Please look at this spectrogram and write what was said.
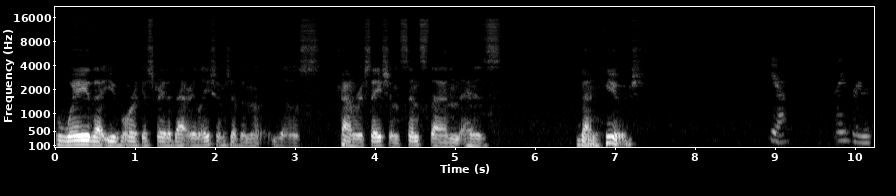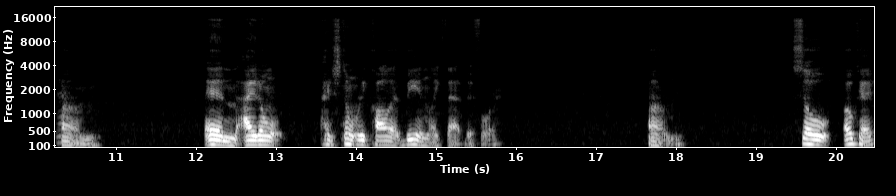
way that you've orchestrated that relationship and th those conversations since then has been huge I agree with that. um and i don't i just don't recall it being like that before um so okay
